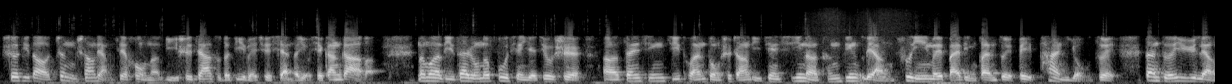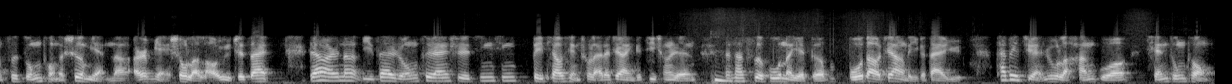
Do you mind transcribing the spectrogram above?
涉及到政商两界后呢，李氏家族的地位却显得有些尴尬了。那么李在镕的父亲，也就是呃三星集团董事长李健熙呢，曾经两次因为白领犯罪被判有罪，但得益于两次总统的赦免呢，而免受了牢狱之灾。然而呢，李在镕虽然是精心被挑选出来的这样一个继承人，但他似乎呢也得不到这样的一个待遇。他被卷入了韩国前总统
